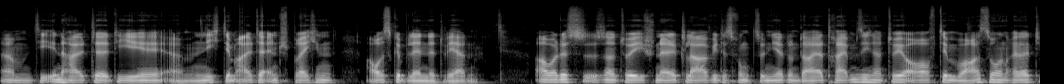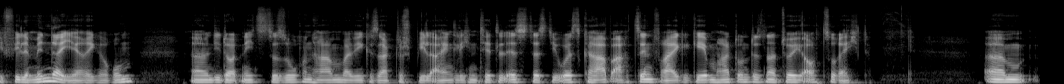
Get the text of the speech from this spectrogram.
ähm, die Inhalte, die ähm, nicht dem Alter entsprechen, ausgeblendet werden. Aber das ist natürlich schnell klar, wie das funktioniert und daher treiben sich natürlich auch auf dem Warzone relativ viele Minderjährige rum, äh, die dort nichts zu suchen haben, weil wie gesagt das Spiel eigentlich ein Titel ist, das die USK ab 18 freigegeben hat und das natürlich auch zu Recht. Ähm,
